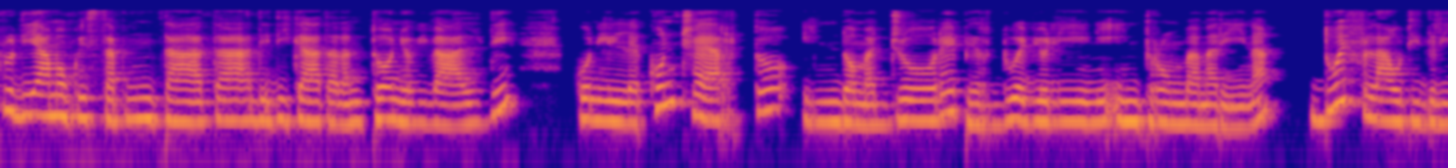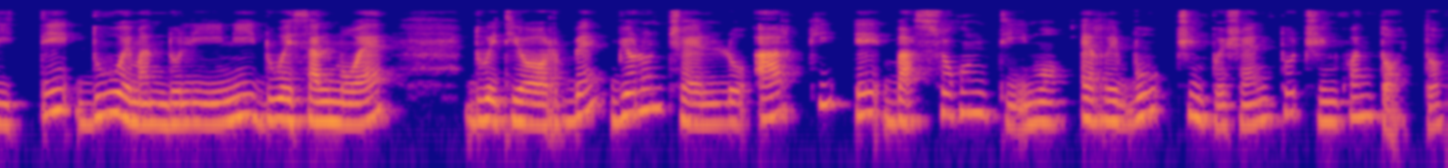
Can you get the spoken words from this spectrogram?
Concludiamo questa puntata dedicata ad Antonio Vivaldi con il concerto in Do maggiore per due violini in tromba marina, due flauti dritti, due mandolini, due salmoè, due tiorbe, violoncello, archi e basso continuo RV 558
